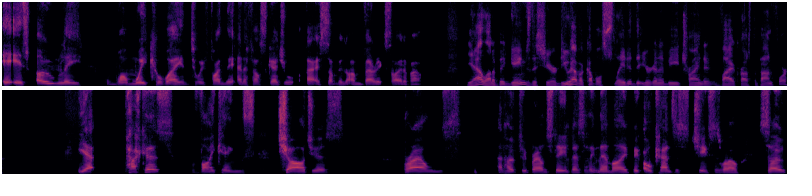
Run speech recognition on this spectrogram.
it is only one week away until we find the NFL schedule. That is something that I'm very excited about. Yeah, a lot of big games this year. Do you have a couple slated that you're going to be trying to vie across the pond for? Yeah, Packers, Vikings, Chargers, Browns, and hopefully Brown Steelers. I think they're my big. Oh, Kansas Chiefs as well. So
